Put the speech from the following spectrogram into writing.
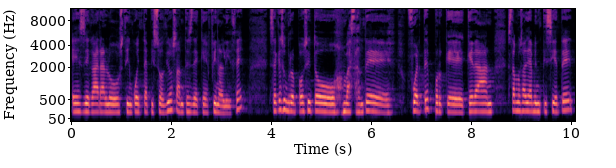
es llegar a los 50 episodios antes de que finalice. Sé que es un propósito bastante fuerte porque quedan, estamos allá 27,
